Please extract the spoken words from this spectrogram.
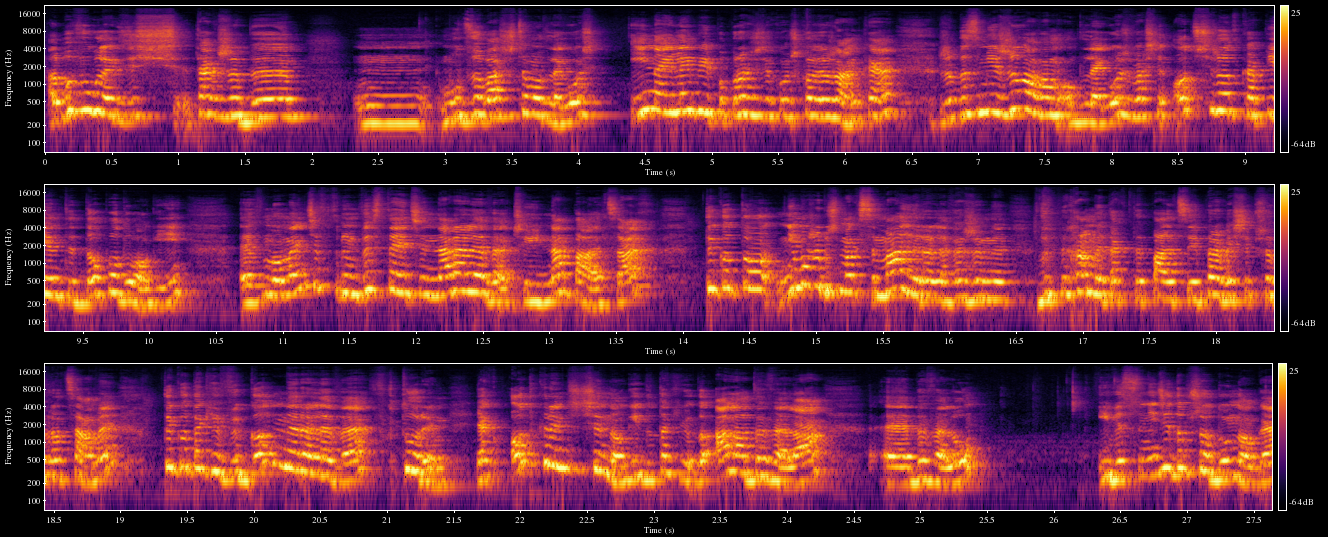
albo w ogóle gdzieś tak, żeby mm, móc zobaczyć tą odległość i najlepiej poprosić jakąś koleżankę, żeby zmierzyła Wam odległość właśnie od środka pięty do podłogi. E, W momencie, w którym wy stajecie na relewę, czyli na palcach, tylko to nie może być maksymalny relewę, że my wypychamy tak te palce i prawie się przewracamy, tylko takie wygodne relewę, w którym jak odkręcicie nogi do takiego, do ala bewela, e, i wysuniecie do przodu nogę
